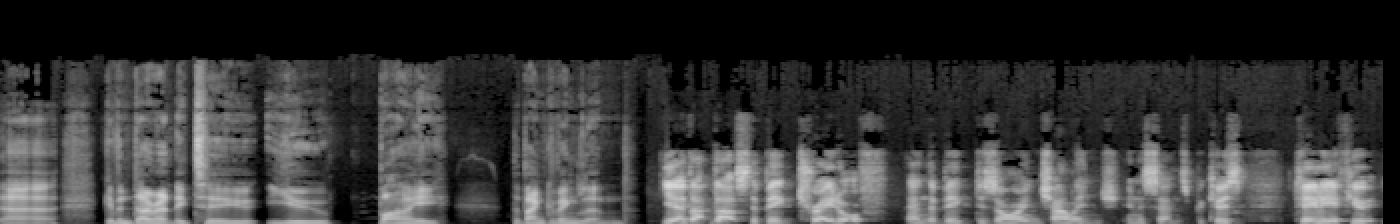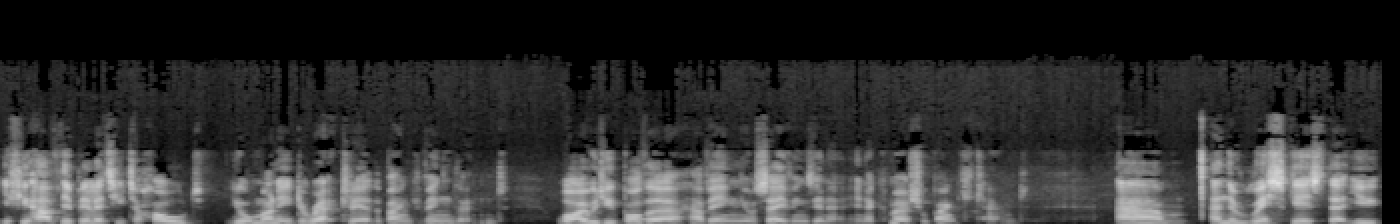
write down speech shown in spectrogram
uh, given directly to you by the Bank of England. Yeah, that, that's the big trade off and the big design challenge in a sense, because clearly, if you if you have the ability to hold your money directly at the Bank of England, why would you bother having your savings in a in a commercial bank account? Um, and the risk is that you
